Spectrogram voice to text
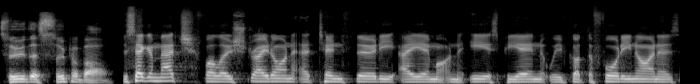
to the Super Bowl. The second match follows straight on at 10:30 a.m. on ESPN. We've got the 49ers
